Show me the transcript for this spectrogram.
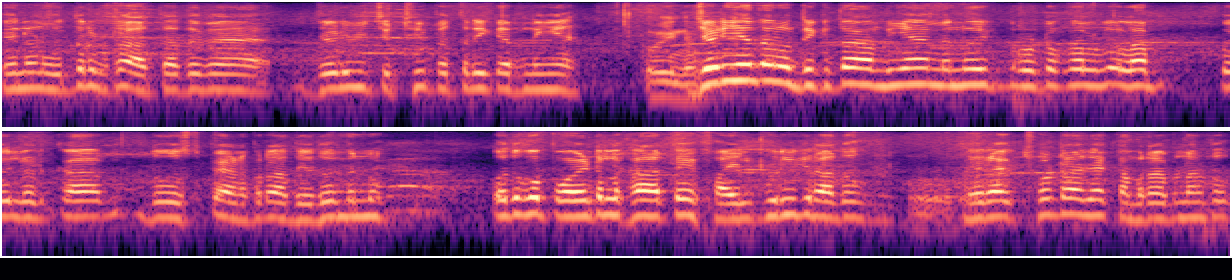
ਇਹਨਾਂ ਨੂੰ ਉਧਰ ਬਿਠਾਤਾ ਤੇ ਮੈਂ ਜਿਹੜੀ ਵੀ ਚਿੱਠੀ ਪੱਤਰੀ ਕਰਨੀ ਹੈ ਕੋਈ ਨਾ। ਜਿਹੜੀਆਂ ਤੁਹਾਨੂੰ ਦਿੱਕਤਾਂ ਆਉਂਦੀਆਂ ਮੈਨੂੰ ਇੱਕ ਪ੍ਰੋਟੋਕਾਲ ਵਾਲਾ ਕੋਈ ਲੜਕਾ ਦੋਸਤ ਭੈਣ ਭਰਾ ਦੇ ਦਿਓ ਮੈਨੂੰ। ਉਹਦੇ ਕੋਲ ਪੁਆਇੰਟ ਲਿਖਾ ਤੇ ਫਾਈਲ ਪੂਰੀ ਕਰਾ ਦਿਓ। ਮੇਰਾ ਇੱਕ ਛੋਟਾ ਜਿਹਾ ਕਮਰਾ ਬਣਾ ਦਿਓ।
